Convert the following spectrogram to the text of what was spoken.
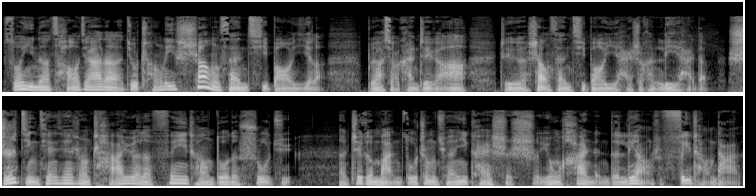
所以呢，曹家呢就成了一上三旗包衣了。不要小看这个啊，这个上三旗包衣还是很厉害的。石景谦先生查阅了非常多的数据，呃，这个满族政权一开始使用汉人的量是非常大的。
